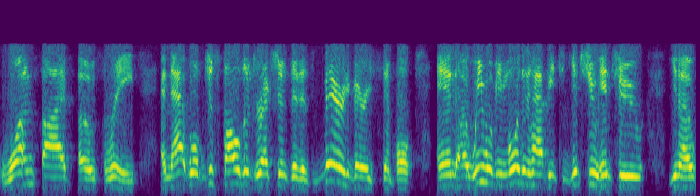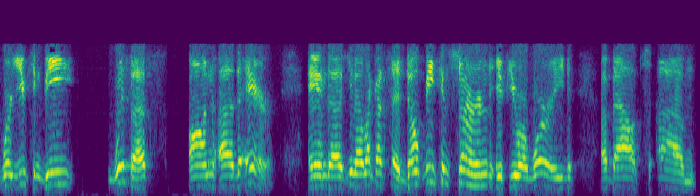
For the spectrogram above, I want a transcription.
1503. And that will just follow the directions. It is very, very simple. And uh, we will be more than happy to get you into, you know, where you can be with us on uh, the air. And uh, you know, like I said, don't be concerned if you are worried about um,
